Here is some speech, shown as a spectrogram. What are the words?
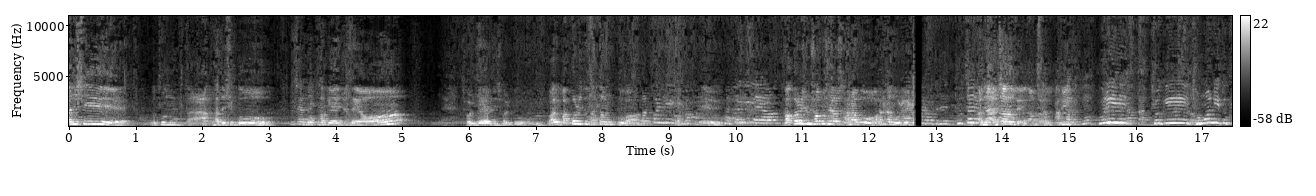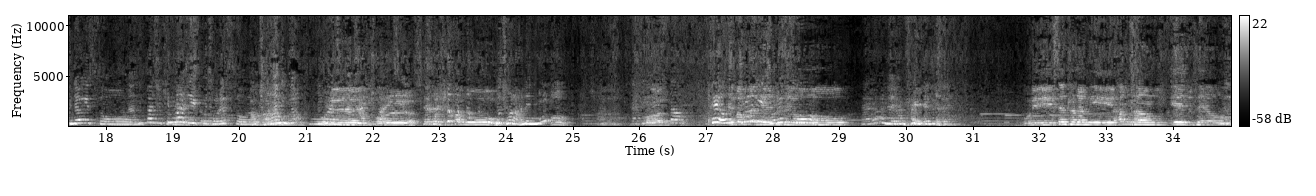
아저씨 돈 딱 받으시고 행복하게 해주세요. 절도 해야지 절도. 아 막걸리도 갖다 놓고 와. 막걸리, 막걸리 예. 주세요. 막걸리 좀 접으세요. 잔하고 한 잔 올리게. 두 잔. 아니 안 짜도 돼. 안 짜도 돼. 우리 저기 정원이도 그냥 했어. 흰바지 입고 저랬어. 아, 저라는요? 원래 절을 세 번씩 하고 너 절 안 했니? 어. 네, 어, 대박나게 태연이 저랬어. 해 주세요. 우리 센터장님 항상 웃게 해주세요.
